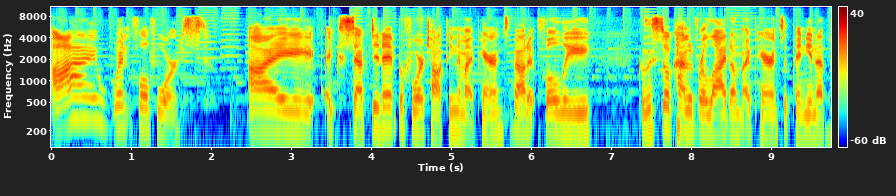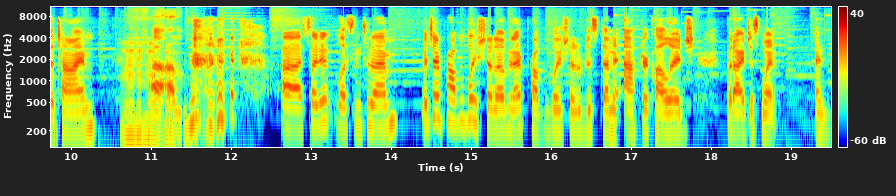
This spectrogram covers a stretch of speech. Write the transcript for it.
I went full force. I accepted it before talking to my parents about it fully because I still kind of relied on my parents' opinion at the time. Um, uh, so I didn't listen to them, which I probably should have, and I probably should have just done it after college, but I just went and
